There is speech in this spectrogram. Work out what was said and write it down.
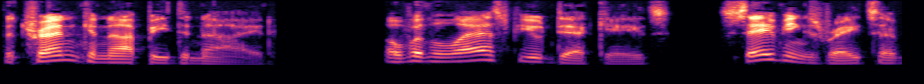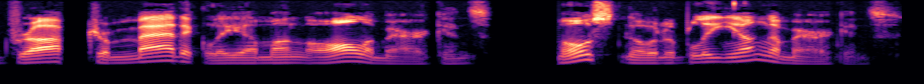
The trend cannot be denied. Over the last few decades, savings rates have dropped dramatically among all Americans, most notably young Americans.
